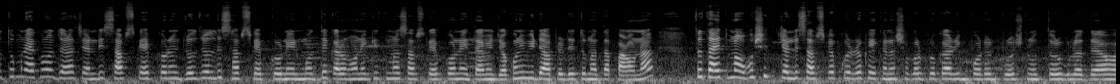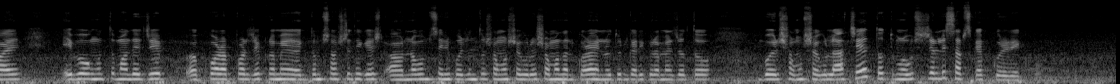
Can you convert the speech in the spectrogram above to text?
তোমরা এখনও যারা চ্যানেলটি সাবস্ক্রাইব করো জলদি জলদি সাবস্ক্রাইব করো এর মধ্যে কারণ অনেকেই তোমরা সাবস্ক্রাইব করো তাই আমি যখনই ভিডিও আপলোড দিই, তোমরা তা পাও না। তো তাই তোমরা অবশ্যই চ্যানেলটি সাবস্ক্রাইব করে রাখো। এখানে সকল প্রকার ইম্পর্টেন্ট প্রশ্ন, উত্তরগুলো দেওয়া হয় এবং তোমাদের যে পড়া পর্যায়ক্রমে একদম ষষ্ঠ থেকে নবম শ্রেণি পর্যন্ত সমস্যাগুলো সমাধান করা হয়, নতুন কারিকুলামের যত বইয়ের সমস্যাগুলো আছে, তো তোমরা অবশ্যই চ্যানেলটি সাবস্ক্রাইব করে রেখো।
